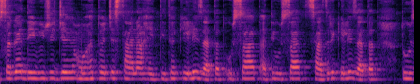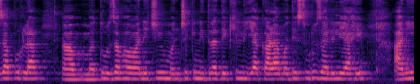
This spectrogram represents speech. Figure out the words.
सगळ्या देवीचे जे महत्त्वाचे स्थान आहे तिथं केले जातात. उत्साहात अतिउत्साहात साजरे केले जातात. तुळजापूरला तुळजाभवानीची मंचकी निद्रा देखील या काळामध्ये सुरू झालेली आहे. आणि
